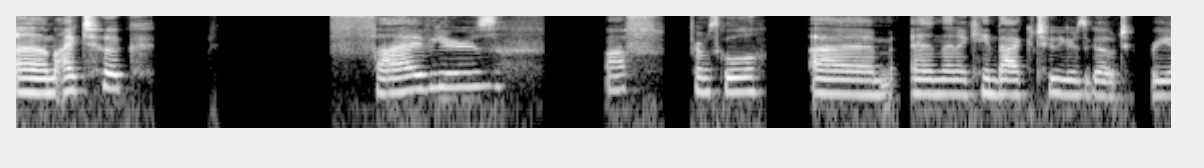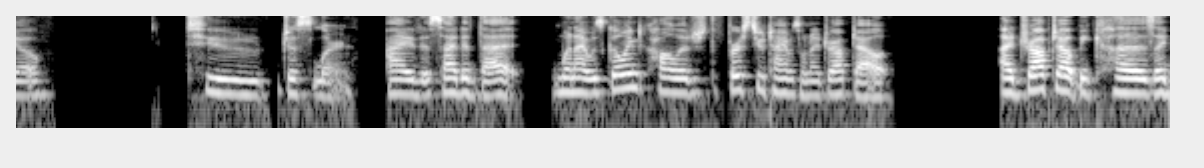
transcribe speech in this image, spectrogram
Um, I took five years off from school. Um, and then I came back two years ago to Rio to just learn. I decided that when I was going to college, the first two times when I dropped out, I dropped out because I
